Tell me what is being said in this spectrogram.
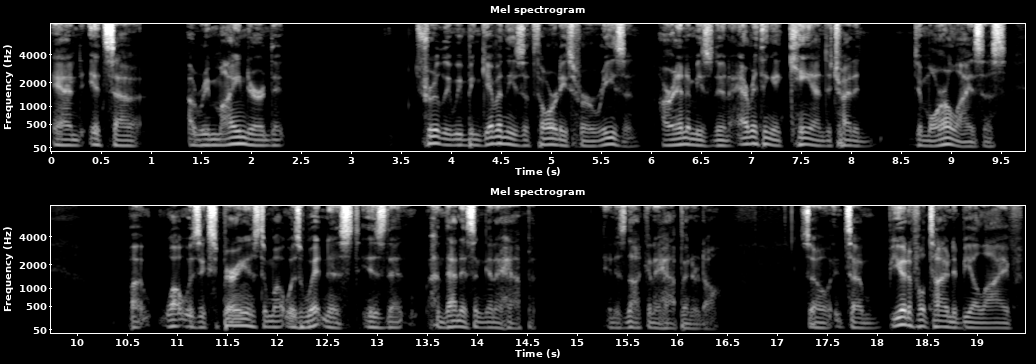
And it's a a reminder that truly we've been given these authorities for a reason. Our enemy's doing everything it can to try to demoralize us. But what was experienced and what was witnessed is that that isn't going to happen. It is not going to happen at all. So it's a beautiful time to be alive.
